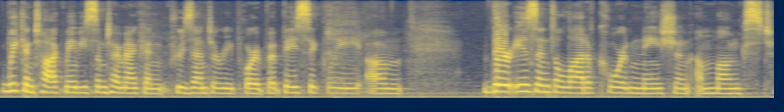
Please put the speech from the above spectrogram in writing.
we can talk, maybe sometime I can present a report, but basically, um, there isn't a lot of coordination amongst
